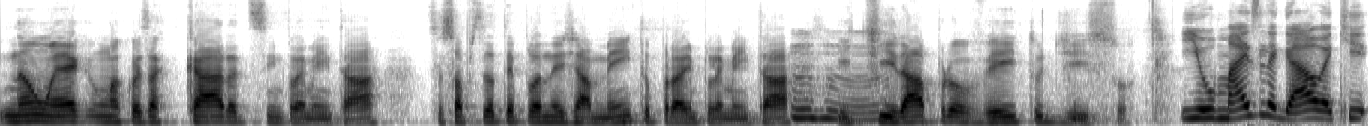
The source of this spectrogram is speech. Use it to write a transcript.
não é uma coisa cara de se implementar. Você só precisa ter planejamento para implementar Uhum. e tirar proveito disso. E o mais legal é que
